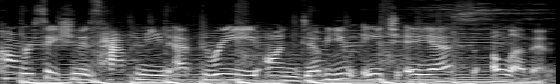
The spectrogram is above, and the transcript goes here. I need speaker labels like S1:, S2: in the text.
S1: conversation is happening at 3 on WHAS 11.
